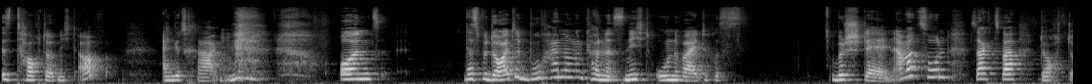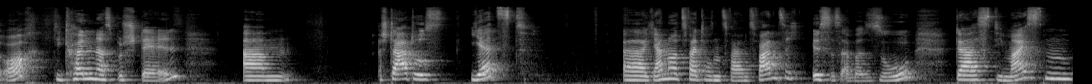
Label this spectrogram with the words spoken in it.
Es taucht dort nicht auf, eingetragen. Und das bedeutet, Buchhandlungen können es nicht ohne weiteres bestellen. Amazon sagt zwar, doch, doch, die können das bestellen. Ähm, Status jetzt äh, Januar 2022 ist es aber so, dass die meisten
